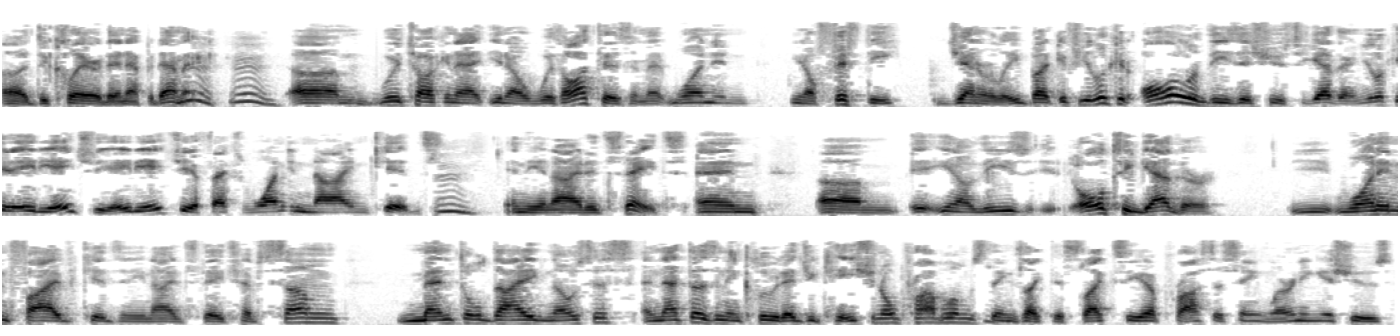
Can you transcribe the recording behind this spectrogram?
uh, declared an epidemic. Mm-hmm. Um, we're talking at, you know, with autism at one in, you know, 50 generally. But if you look at all of these issues together and you look at ADHD, ADHD affects one in nine kids mm. in the United States. And um, it, you know, these altogether, one in five kids in the United States have some mental diagnosis, and that doesn't include educational problems, things like dyslexia, processing, learning issues.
